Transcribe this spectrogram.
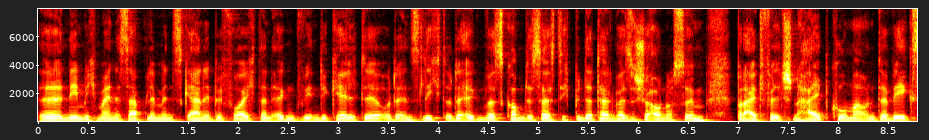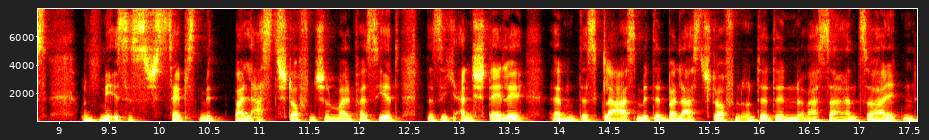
äh, nehme ich meine Supplements gerne, bevor ich dann irgendwie in die Kälte oder ins Licht oder irgendwas komme. Das heißt, ich bin da teilweise schon auch noch so im breitfeldschen Halbkoma unterwegs. Und mir ist es selbst mit Ballaststoffen schon mal passiert, dass ich anstelle ähm, das Glas mit den Ballaststoffen unter den Wasserhahn zu halten,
